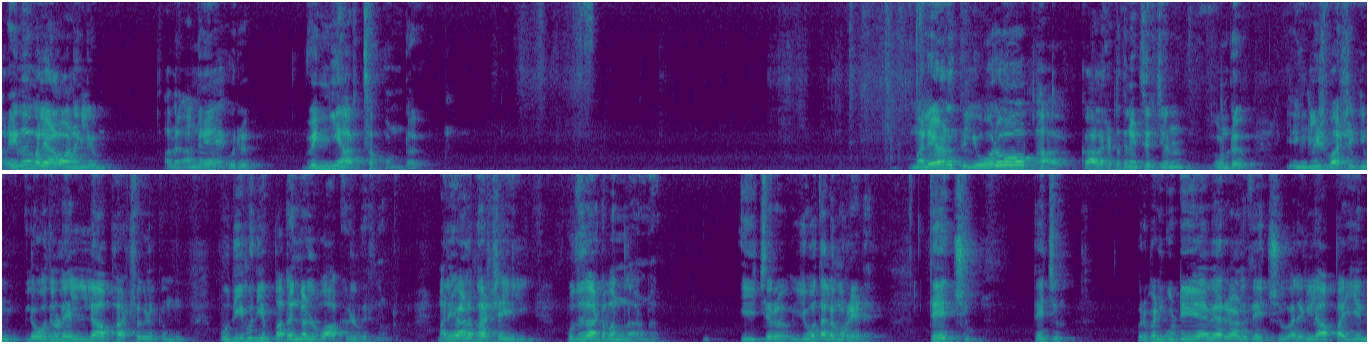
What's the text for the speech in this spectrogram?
പറയുന്നത് മലയാളമാണെങ്കിലും അത് അങ്ങനെ ഒരു വ്യംഗ്യ അർത്ഥം ഉണ്ട്. മലയാളത്തിൽ ഓരോ ഭാ കാലഘട്ടത്തിനനുസരിച്ച് കൊണ്ട് ഇംഗ്ലീഷ് ഭാഷയ്ക്കും ലോകത്തിലുള്ള എല്ലാ ഭാഷകൾക്കും പുതിയ പുതിയ പദങ്ങൾ വാക്കുകൾ വരുന്നുണ്ട്. മലയാള ഭാഷയിൽ പുതുതായിട്ട് വന്നതാണ് ഈ ചെറു യുവതലമുറയുടെ തേച്ചു തേച്ചു. ഒരു പെൺകുട്ടിയെ വേറെ ആൾ തേച്ചു അല്ലെങ്കിൽ ആ പയ്യൻ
